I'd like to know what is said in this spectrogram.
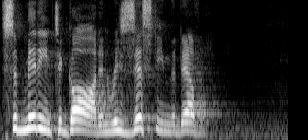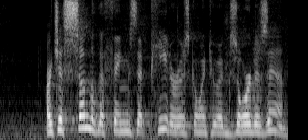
Submitting to God and resisting the devil are just some of the things that Peter is going to exhort us in.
